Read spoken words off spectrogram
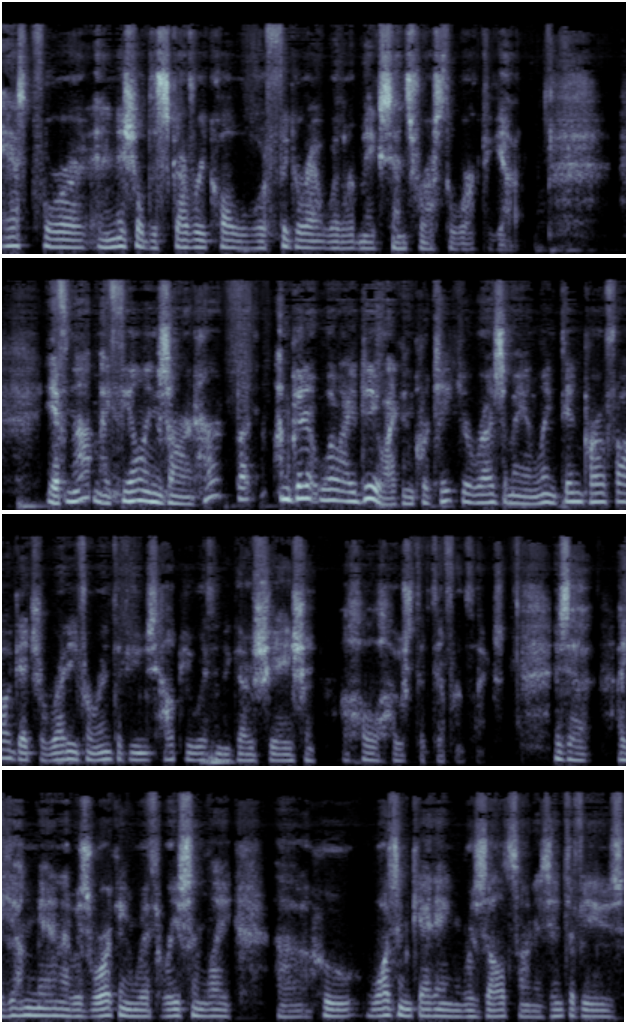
ask for an initial discovery call. We'll figure out whether it makes sense for us to work together. If not, my feelings aren't hurt, but I'm good at what I do. I can critique your resume and LinkedIn profile, get you ready for interviews, help you with a negotiation, a whole host of different things. There's a, a young man I was working with recently uh, who wasn't getting results on his interviews.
